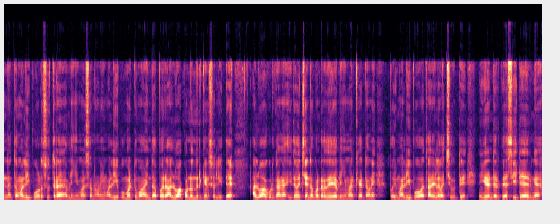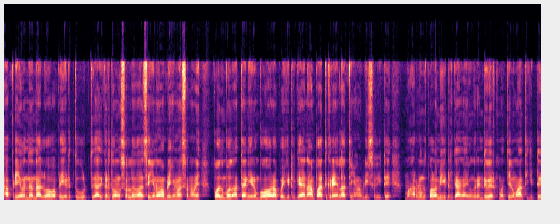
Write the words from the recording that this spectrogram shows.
என்னத்த மல்லிகைப்பூவோட சுற்றுற அப்படிங்கிற மாதிரி சொன்னோடனே மல்லிகைப்பூ மட்டுமா இந்தா பாரு அல்வா கொண்டு வந்திருக்கேன்னு சொல்லிட்டு அல்வா கொடுக்காங்க. இதை வச்சு என்ன பண்ணுறது அப்படிங்கிற மாதிரி கேட்டோடனே போய் மல்லிகைப்பூவை தலையில் வச்சு விட்டு நீங்கள் ரெண்டு பேர் பேசிக்கிட்டே இருங்க. அப்படியே வந்து அந்த அல்வாவை அப்படியே எடுத்து ஊற்று அதுக்கடுத்து அவங்க சொல்லவா செய்யணும் அப்படிங்கிற மாதிரி சொன்னோடனே போதும் போதும் அத்தா நீ ரொம்ப ஓவராக போய்கிட்டு இருக்க. நான் பார்த்துக்கிறேன் எல்லாத்தையும் அப்படின்னு சொல்லிட்டு மாறன் வந்து புலம்பிக்கிட்டு இருக்காங்க. இவங்க ரெண்டு பேருக்கு மத்தியில் மாற்றிக்கிட்டு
